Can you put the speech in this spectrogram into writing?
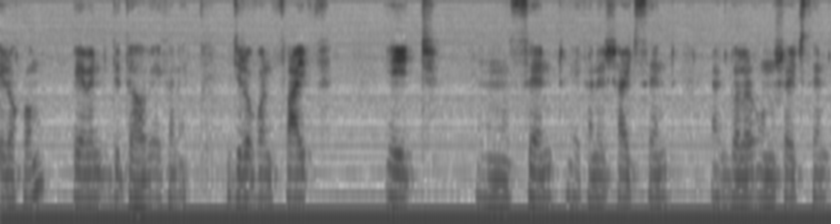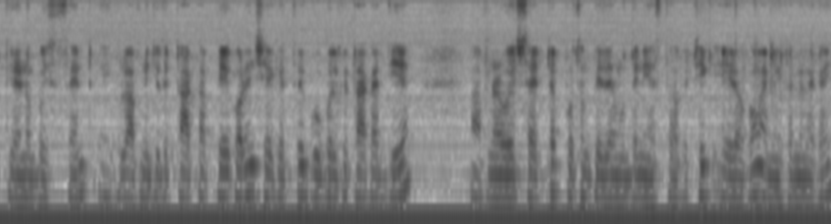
এরকম পেমেন্ট দিতে হবে এখানে। Zero point five eight cent এখানে ষাট সেন্ট এক ডলার উনষাট সেন্ট তিরানব্বই সেন্ট এগুলো আপনি যদি টাকা পে করেন, সেক্ষেত্রে গুগলকে টাকা দিয়ে আপনার ওয়েবসাইটটা প্রথম পেজের মধ্যে নিয়ে আসতে হবে। ঠিক এরকম আমি এখানে দেখাই।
